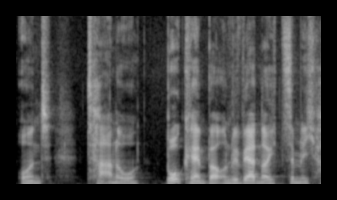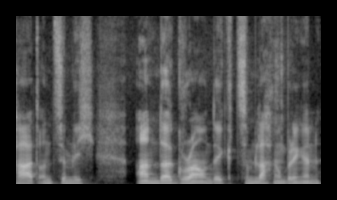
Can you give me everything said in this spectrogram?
und Tano Bokemper. Und wir werden euch ziemlich hart und ziemlich undergroundig zum Lachen bringen.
